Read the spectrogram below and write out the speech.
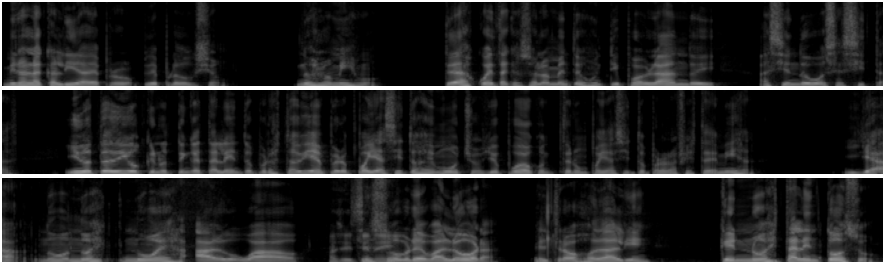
Mira la calidad de, pro- de producción. No es lo mismo. Te das cuenta que solamente es un tipo hablando y haciendo vocecitas. Y no te digo que no tenga talento, pero está bien, pero payasitos hay muchos. Yo puedo contratar un payasito para la fiesta de mi hija. Y ya, no, no, es, no es algo, wow. Así Se sobrevalora el trabajo de alguien que no es talentoso.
